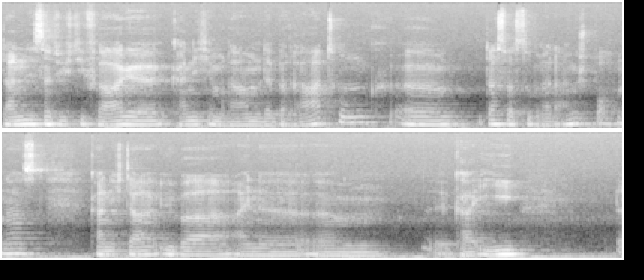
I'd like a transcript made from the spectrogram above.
Dann ist natürlich die Frage, kann ich im Rahmen der Beratung äh, das, was du gerade angesprochen hast, kann ich da über eine ähm, KI äh,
